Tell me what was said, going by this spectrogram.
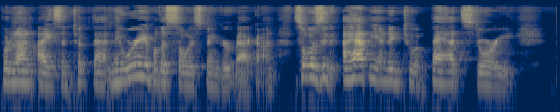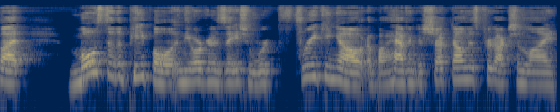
put it on ice and took that and they were able to sew his finger back on. So it was a happy ending to a bad story. But most of the people in the organization were freaking out about having to shut down this production line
